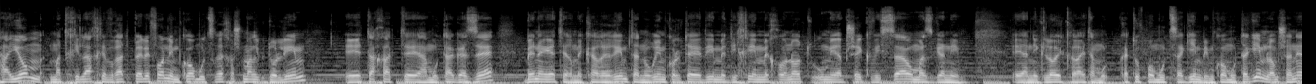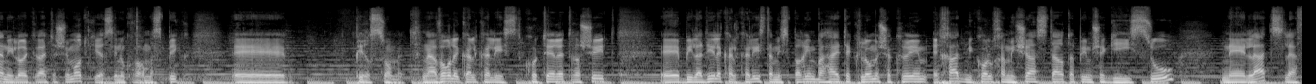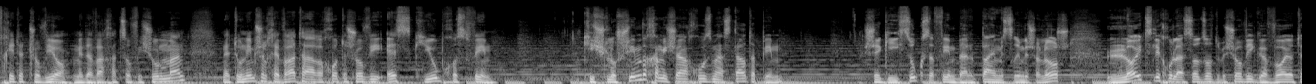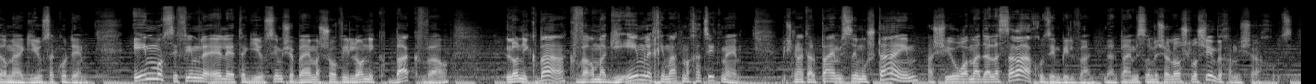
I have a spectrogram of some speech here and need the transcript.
היום מתחילה חברת פלאפון למכור מוצרי חשמל גדולים אה, תחת אה, המותג הזה, בין היתר מקררים, תנורים, קולטי עדים, מדיחים, מכונות ומייבשי כביסה ומזגנים. אה, אני לא אקרא את, המ... כתוב פה מוצגים במקום מותגים, לא משנה, אני לא אקרא את השמות כי עשינו כבר מספיק. פרסומת. נעבור לכלכליסט, כותרת ראשית, בלעדי לכלכליסט המספרים בהייטק לא משקרים, אחד מכל חמישה סטארט-אפים שגייסו נאלץ להפחית את שוויו, מדווחת סופי שולמן. נתונים של חברת הערכות השווי S-Cube חושפים כי 35% מהסטארט-אפים שגייסו כספים ב-2023 לא הצליחו לעשות זאת בשווי גבוה יותר מהגיוס הקודם. אם מוסיפים לאלה את הגיוסים שבהם השווי לא נקבע כבר, לא נקבע, כבר מגיעים לכמעט מחצית מהם. בשנת 2022 השיעור עמד על 10% בלבד, ב-2023 35%.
